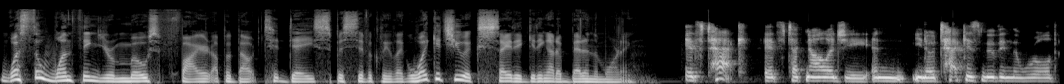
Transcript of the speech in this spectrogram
What's the one thing you're most fired up about today specifically? Like what gets you excited getting out of bed in the morning? it's tech it's technology and you know tech is moving the world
